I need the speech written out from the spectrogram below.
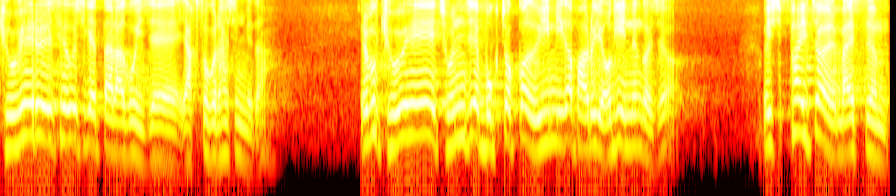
교회를 세우시겠다라고 이제 약속을 하십니다. 여러분, 교회의 존재 목적과 의미가 바로 여기 있는 거죠. 18절 말씀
